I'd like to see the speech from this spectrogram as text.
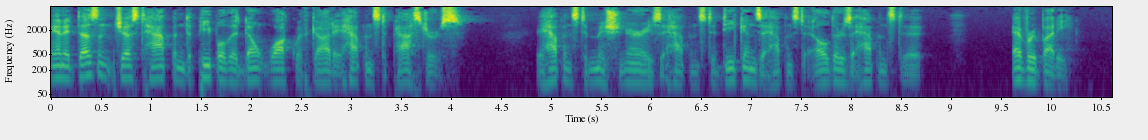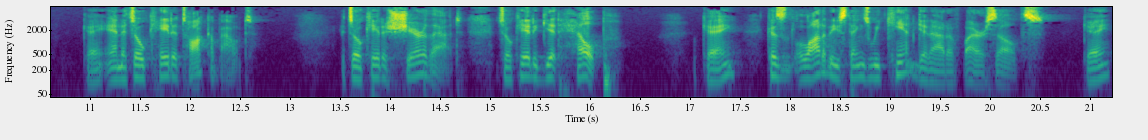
And it doesn't just happen to people that don't walk with God. It happens to pastors. It happens to missionaries. It happens to deacons. It happens to elders. It happens to everybody. Okay. And it's okay to talk about. It's okay to share that. It's okay to get help. Okay. Because a lot of these things we can't get out of by ourselves. Okay.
